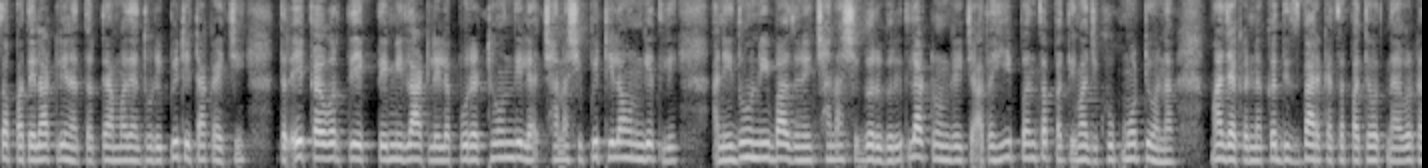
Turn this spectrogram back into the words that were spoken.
चपाती लाटली ना तर त्यामध्ये थोडी पिठी टाकायची. तर एकावरती एक ते मी लाटलेल्या पुऱ्या ठेवून दिल्या छान अशी पिठी लावून घेतली. आणि दोन्ही बाजूने छान अशी गरगरीत लाटून घ्यायची. आता ही पण चपाती माझी खूप मोठी होणार. माझ्याकडनं कधीच बारक्या चपात्या होत नाही बरं का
